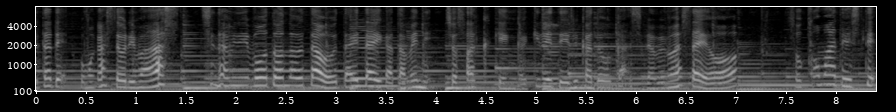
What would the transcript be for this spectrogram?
歌でごまかしております。ちなみに冒頭の歌を歌いたいがために著作権が切れているかどうか調べましたよ。そこまでして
